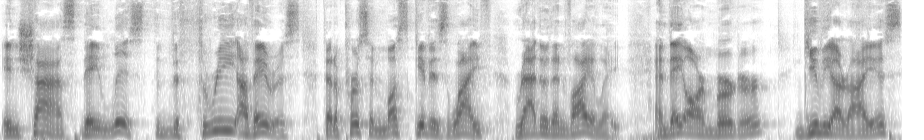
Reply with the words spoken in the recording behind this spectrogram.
in Shas, they list the three Averis that a person must give his life rather than violate. And they are murder, Gili Arayis,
